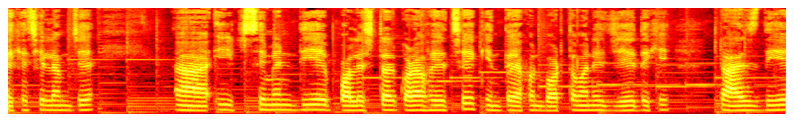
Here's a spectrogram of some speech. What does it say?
দেখেছিলাম যে ইট সিমেন্ট দিয়ে পলেস্টার করা হয়েছে, কিন্তু এখন বর্তমানে যে দেখি টাইলস দিয়ে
